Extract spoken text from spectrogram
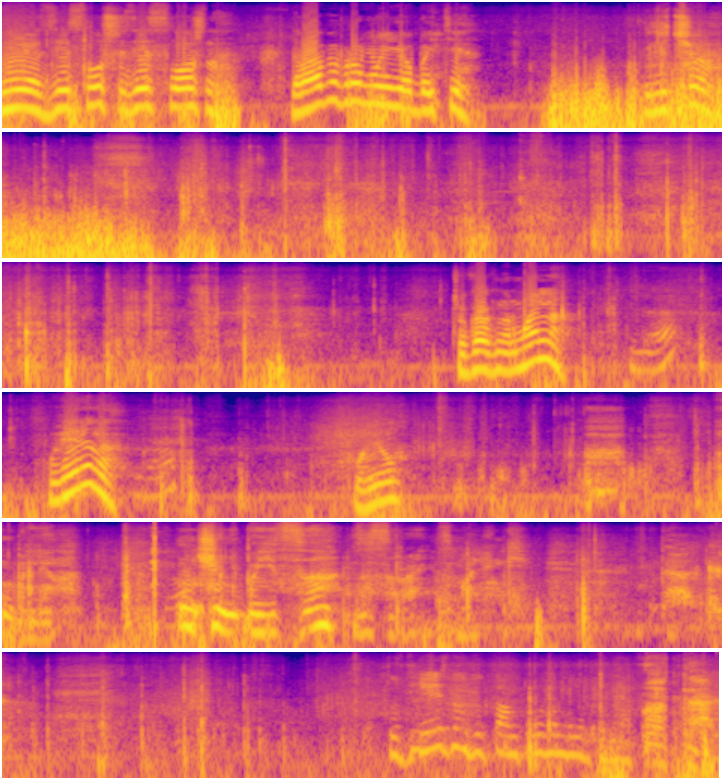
Нет, здесь, слушай, здесь сложно. Давай попробуем ее обойти. Или что? Что, как, нормально? Да? Уверена? Да. Понял. Блин. Ничего не боится? Засранец маленький. Так. Тут есть, но тут там трудно было подняться. Вот так.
